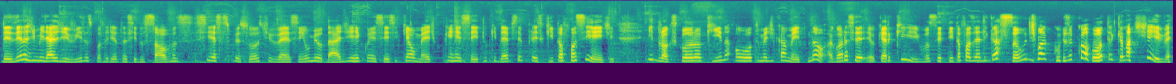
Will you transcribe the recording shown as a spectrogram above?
dezenas de milhares de vidas poderiam ter sido salvas se essas pessoas tivessem humildade e reconhecessem que é o médico quem receita o que deve ser prescrito ao paciente: hidroxicloroquina ou outro medicamento. Não, agora eu quero que você tenta fazer a ligação de uma coisa com a outra que eu não achei, velho.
